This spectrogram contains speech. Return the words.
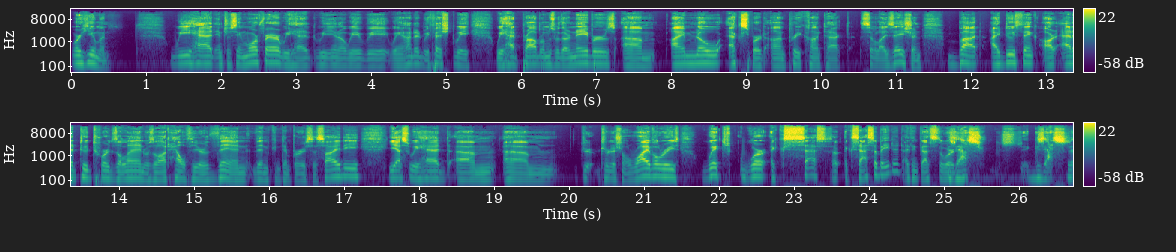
were human. We had interesting warfare. We had we you know we we we hunted, we fished, we we had problems with our neighbors. Um, I'm no expert on pre-contact civilization, but I do think our attitude towards the land was a lot healthier then than contemporary society. Yes, we had um, um, tr- traditional rivalries, which were excess exacerbated. I think that's the word. exas- exas-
